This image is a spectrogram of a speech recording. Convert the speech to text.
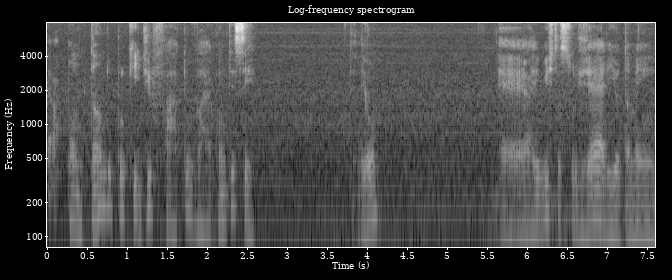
apontando para o que de fato vai acontecer. Entendeu? É, a revista sugere, e eu também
